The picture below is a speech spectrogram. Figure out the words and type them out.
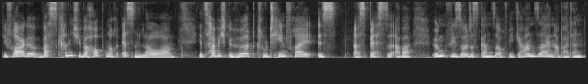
Die Frage, was kann ich überhaupt noch essen, Laura? Jetzt habe ich gehört, glutenfrei ist das Beste, aber irgendwie soll das Ganze auch vegan sein. Aber dann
